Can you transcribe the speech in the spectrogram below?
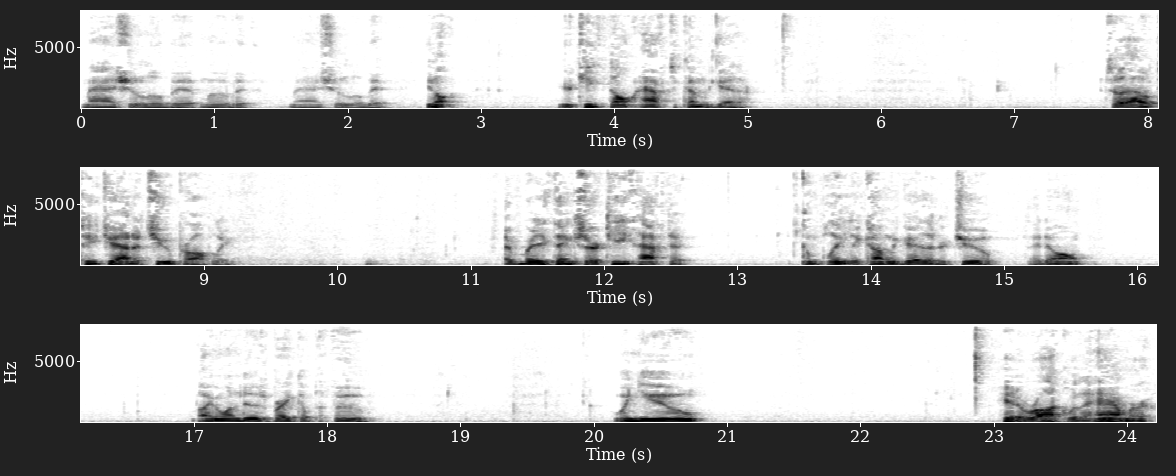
mash it a little bit, move it, mash it a little bit. You know, your teeth don't have to come together. So that'll teach you how to chew properly. Everybody thinks their teeth have to completely come together to chew. They don't. All you want to do is break up the food. When you hit a rock with a hammer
